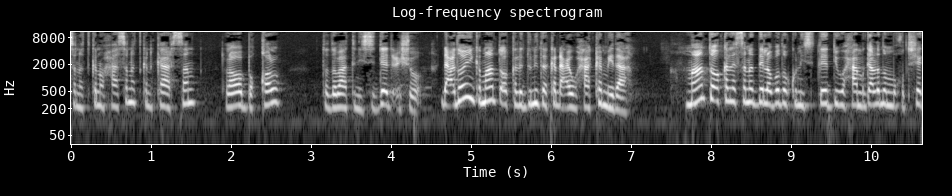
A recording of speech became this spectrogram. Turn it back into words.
sanadkan waxaa sanadkan ka harsan laba boqol toddobaatan iyo sideed cisho. Dhacdooyinka maanta oo kale dunida ka dhacay waxaa ka mid ah maanta oo kale sanadii labada kun iyo sideedii waxaa magaalada muqdisho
